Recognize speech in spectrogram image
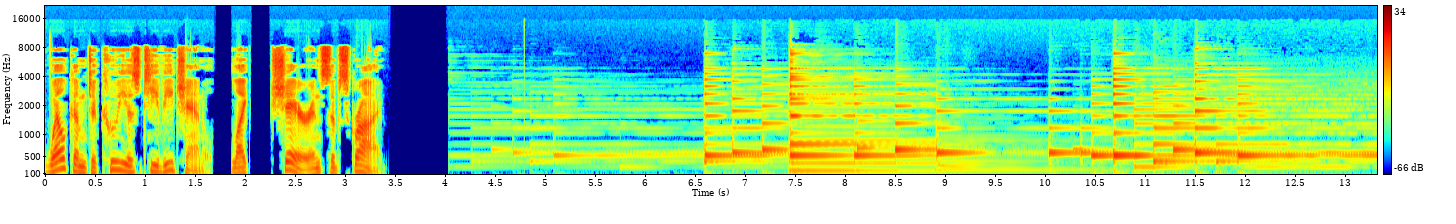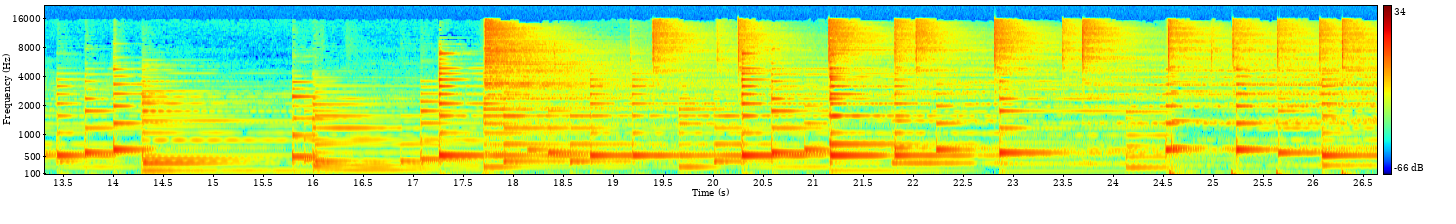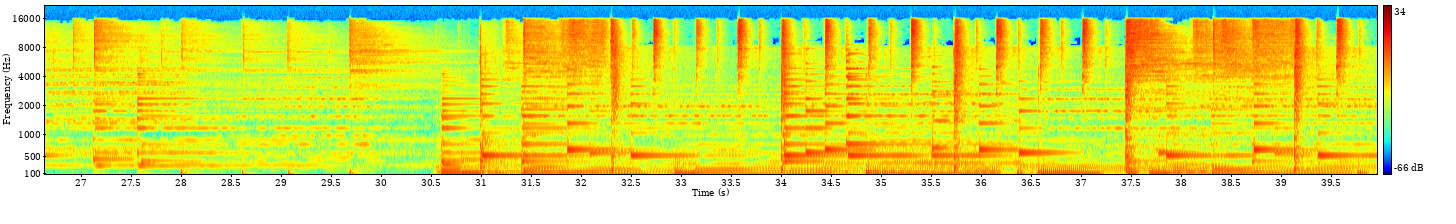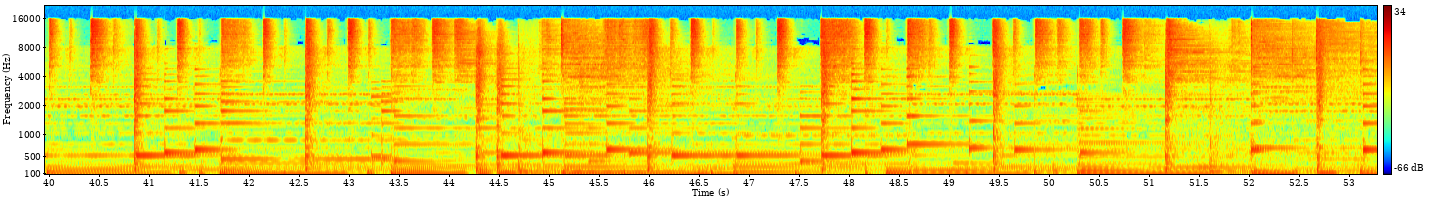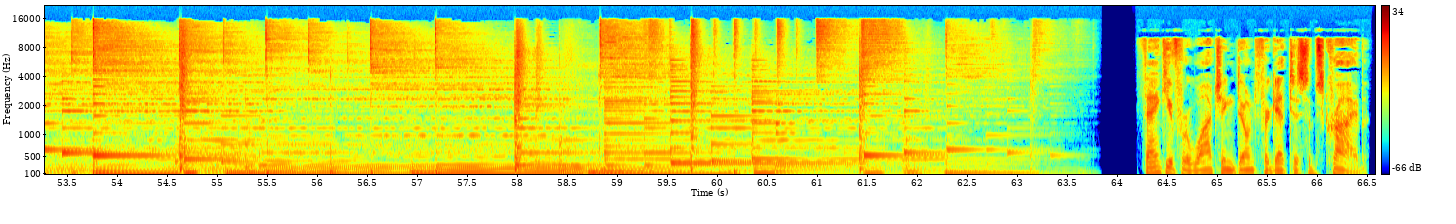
Welcome to Kuya's TV channel. Like, share and subscribe. Thank you for watching don't forget to subscribe.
